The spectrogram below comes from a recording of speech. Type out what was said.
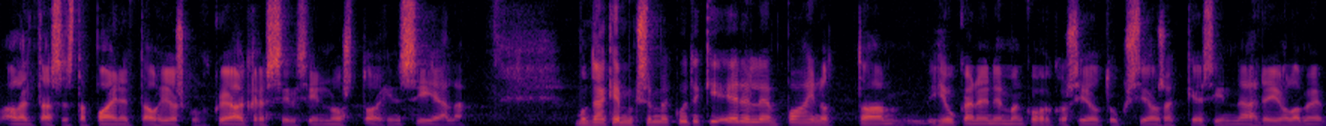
alentaisesta painetta ohjauskorkoja aggressiivisiin nostoihin siellä. Mutta näkemyksemme kuitenkin edelleen painottaa hiukan enemmän korkosijoituksia osakkeisiin nähden, jolla me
